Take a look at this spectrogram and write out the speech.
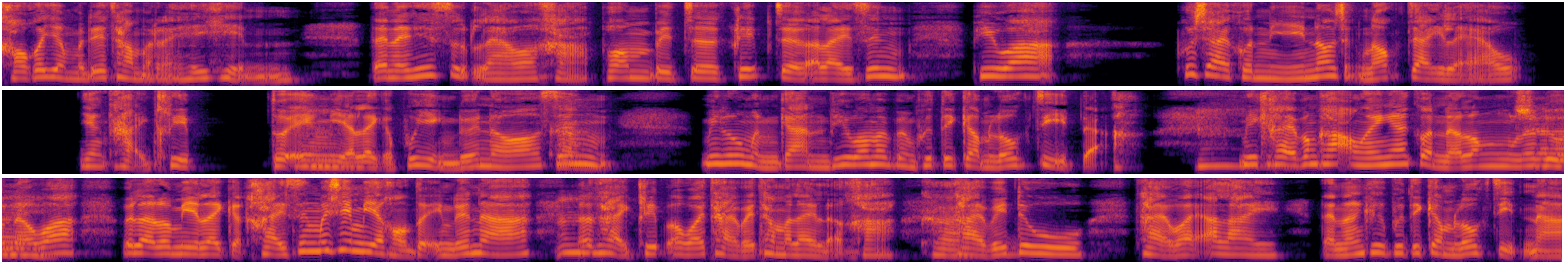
เขาก็ยังไม่ได้ทำอะไรให้เห็น แต่ในที่สุดแล้วอะค่ะพอมันไปเจอคลิปเจออะไร ซึ่งพี่ว่าผู้ชายคนนี้นอกจากนอกใจแล้ว ยังถ่ายคลิปตัวเองอืมมีอะไรกับผู้หญิงด้วยเนาะซึ่ง ไม่รู้เหมือนกัน พี่ว่ามันเป็นพฤติกรรมโรคจิตอะมีใครบ้างคะเอาง่ายๆก่อนนะลองใช่ดูนะว่าเวลาเรามีอะไรกับใคร ซึ่งไม่ใช่เมียของตัวเองด้วยนะอืมแล้วถ่ายคลิปเอาไว้ถ่ายไว้ทำอะไรเหรอคะค่ะถ่ายไว้ดูถ่ายไว้อะไร แต่นั่นคือพฤติกรรมโรคจิตนะ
